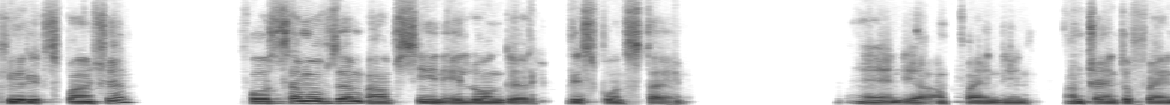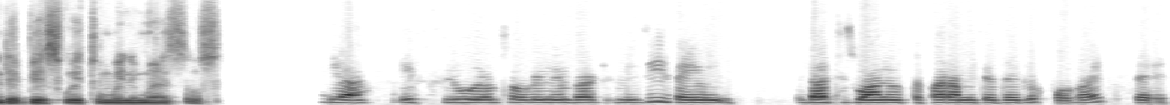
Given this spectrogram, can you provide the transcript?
query expansion, for some of them, I've seen a longer response time. And yeah, I'm finding, I'm trying to find the best way to minimize those. Yeah. If you also remember, Lizzy, they that is one of the parameters they look for, right? The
